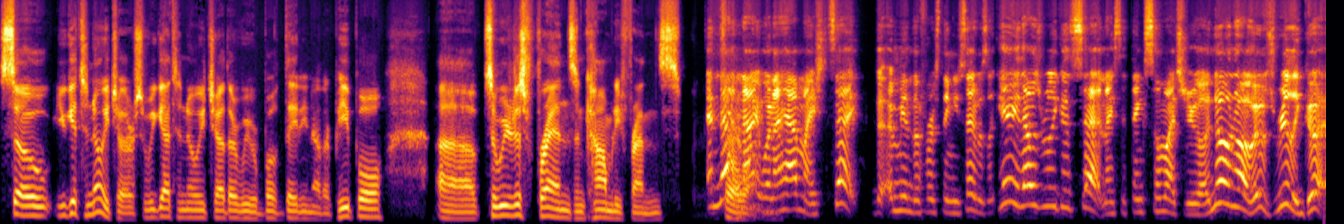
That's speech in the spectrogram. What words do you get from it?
so you get to know each other so we got to know each other we were both dating other people uh, so we were just friends and comedy friends And that night when I had my set, th- I mean, the first thing you said was like, "Hey, that was a really good set," and I said, "Thanks so much." And you go, "No, no, it was really good."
